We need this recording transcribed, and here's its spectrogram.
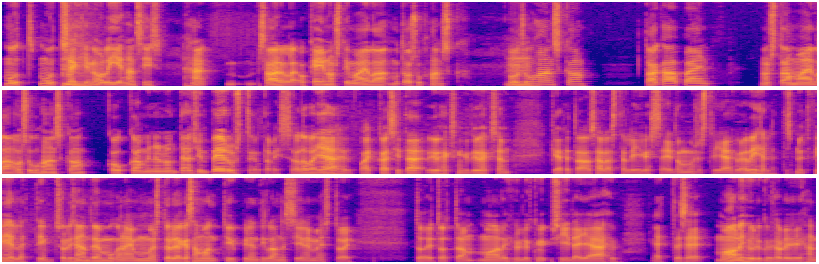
Mutta mut sekin oli ihan siis, hän Saarella, okei, nosti mailaa, mutta osu hanskaa. Osu hanskaa, takapäin, nostaa mailaa, osuu hanskaa. Koukkaaminen on täysin perusteltavissa oleva jäähy, vaikka sitä 99 kertaa sadasta liikessä ei tuommoisesta jäähyä vihellettäisi. Nyt vihellettiin, mutta se oli sääntöjen mukana. Ja mun mielestä oli aika samantyyppinen tilanne siinä mielessä toi, toi tota, maalihylky siitä jäähy. Että se maalihylky oli ihan,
